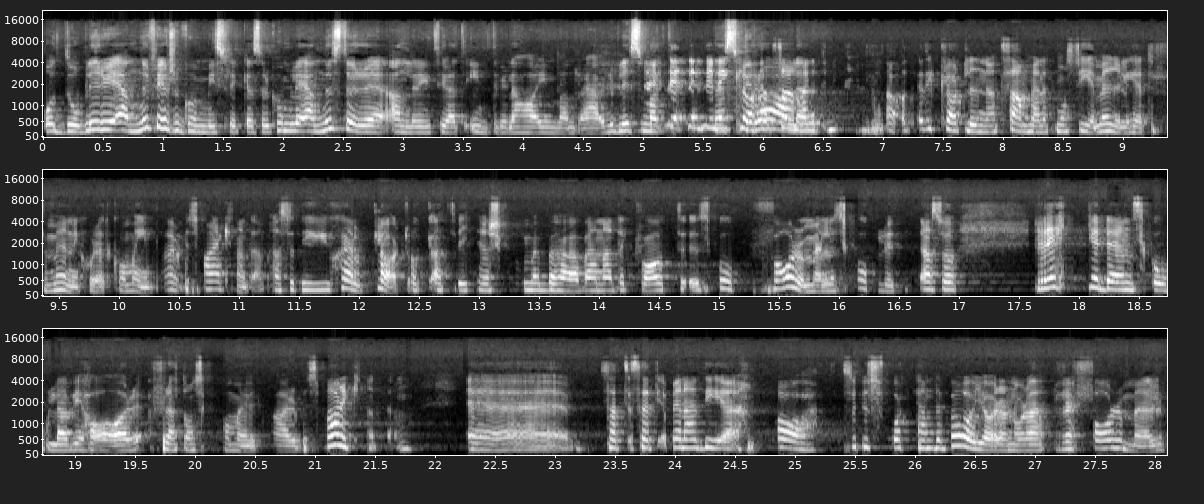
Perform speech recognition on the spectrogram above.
Och då blir det ju ännu fler som kommer misslyckas och det kommer bli ännu större anledning till att inte vilja ha invandrare här. Det blir som att det, det, det, det är klart att samhället, ja, det är klart Lina att samhället måste ge möjligheter för människor att komma in på arbetsmarknaden. Alltså det är ju självklart och att vi kanske kommer behöva en adekvat skolform eller skol... Alltså räcker den skola vi har för att de ska komma ut på arbetsmarknaden? Eh, så, att, så att jag menar det, ja, så hur svårt kan det vara att göra några reformer?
